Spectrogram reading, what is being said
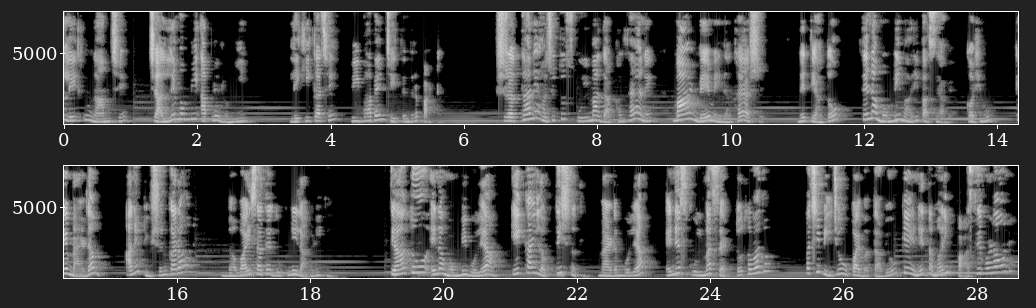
લેખનું નામ છે, ચાલને મમ્મી આપણે રમીએ. લેખિકા છે વિભાબેન ચેતેન્દ્ર પાઠક. શ્રદ્ધાને હજુ તો સ્કૂલમાં દાખલ થયા ને માંડ બે મહિના થયા છે. ને ત્યાં તો તેના મમ્મી મારી પાસે આવ્યા, કહ્યું કે, મેડમ, આને ટ્યુશન કરાવો ને. નવાઈ સાથે દુઃખની લાગણી થઈ. ત્યાં તો એના મમ્મી બોલ્યા, એ કાંઈ લગતી જ નથી. મેડમ બોલ્યા, એને સ્કૂલમાં સેટ તો થવા દો. પછી બીજો ઉપાય બતાવ્યો કે એને તમારી પાસે ભણાવો ને.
